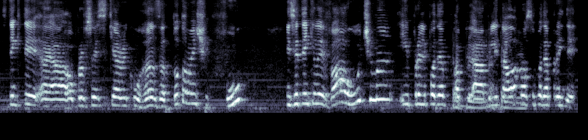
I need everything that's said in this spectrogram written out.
Você tem que ter a, o professor Scary com o Hansa totalmente full. E você tem que levar a última e para ele poder Pra ab- aprender, habilitar lá aprender. para você poder aprender.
